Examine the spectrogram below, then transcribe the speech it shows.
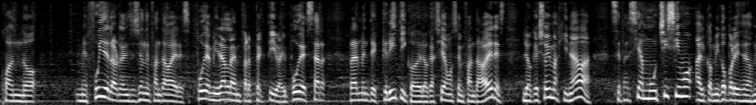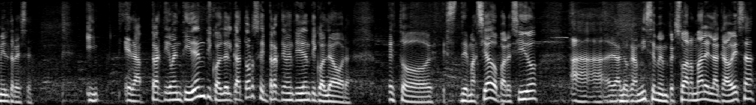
Cuando me fui de la organización de Fantabaires, pude mirarla en perspectiva y pude ser realmente crítico de lo que hacíamos en Fantabaires, lo que yo imaginaba se parecía muchísimo al Comicópolis de 2013 y era prácticamente idéntico al del 14 y prácticamente idéntico al de ahora. Esto es- demasiado parecido a, lo que a mí se me empezó a armar en la cabeza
